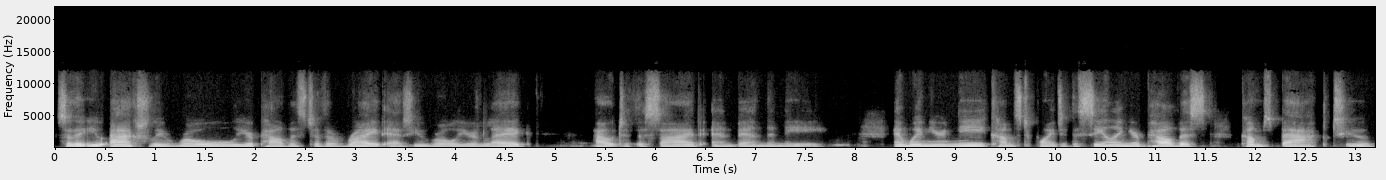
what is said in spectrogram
so that you actually roll your pelvis to the right as you roll your leg out to the side and bend the knee. And when your knee comes to point to the ceiling, your pelvis comes back to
